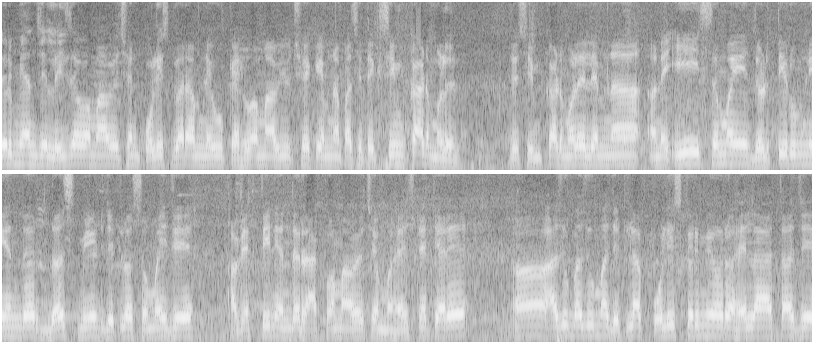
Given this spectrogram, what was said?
દરમિયાન જે લઈ જવામાં આવે છે અને પોલીસ દ્વારા અમને એવું કહેવામાં આવ્યું છે કે એમના પાસેથી એક સિમ કાર્ડ મળેલ. જે સિમ કાર્ડ મળેલ એમના અને એ સમયે જડતી રૂમની અંદર દસ મિનિટ જેટલો સમય જે આ વ્યક્તિની અંદર રાખવામાં આવે છે મહેશને. ત્યારે આજુબાજુમાં જેટલા પોલીસ કર્મીઓ રહેલા હતા, જે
